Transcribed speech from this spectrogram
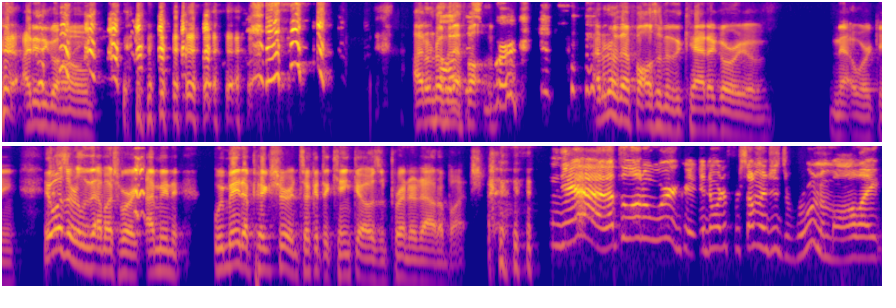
to, I need to go home. I don't know all if that falls work. I don't know if that falls into the category of networking. It wasn't really that much work. I mean, we made a picture and took it to Kinko's and printed out a bunch. yeah, that's a lot of work in order for someone just to ruin them all. Like,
